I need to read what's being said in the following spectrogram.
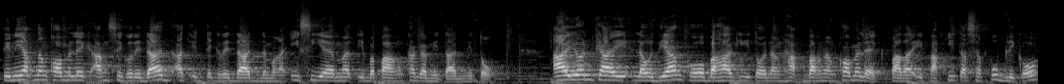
Tiniyak ng COMELEC ang seguridad at integridad ng mga ECM at iba pang kagamitan nito. Ayon kay Laudianco, bahagi ito ng hakbang ng COMELEC para ipakita sa publiko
